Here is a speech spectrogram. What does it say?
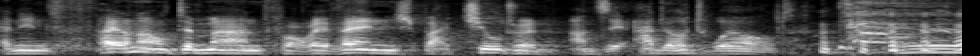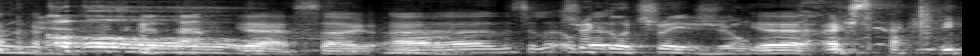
an infernal demand for revenge by children on the adult world. Oh, yeah, so uh, there's a little trick bit. or treat, Jean. Yeah, exactly.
